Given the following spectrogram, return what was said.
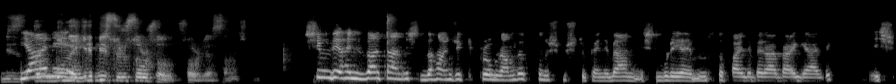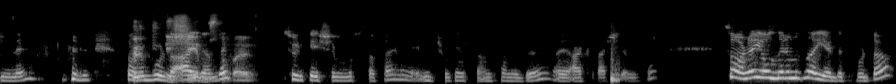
Biz yani, bununla ilgili bir sürü soru sor, soracağız sana şimdi. Şimdi hani zaten işte daha önceki programda konuşmuştuk. Hani ben işte buraya Mustafa ile beraber geldik eşimle. Sonra Türk burada ayrıldık. Mustafa, evet. Türk eşim Mustafa. Birçok insanın tanıdığı e, arkadaşlarımızı. Sonra yollarımızı ayırdık burada.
